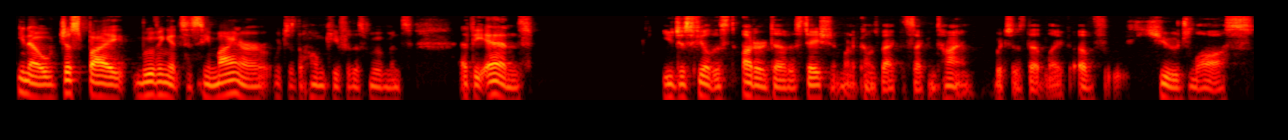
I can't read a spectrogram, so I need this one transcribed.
you know just by moving it to c minor which is the home key for this movement at the end you just feel this utter devastation when it comes back the second time which is that like of huge loss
